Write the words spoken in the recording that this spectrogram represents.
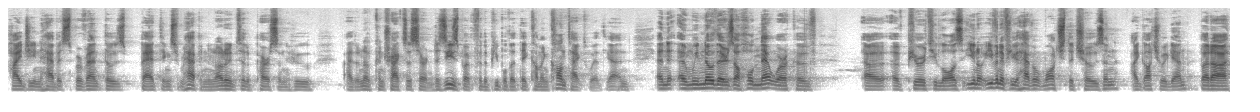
hygiene habits to prevent those bad things from happening, not only to the person who I don't know, contracts a certain disease, but for the people that they come in contact with. Yeah, and and and we know there's a whole network of uh, of purity laws. You know, even if you haven't watched The Chosen, I got you again. But uh,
